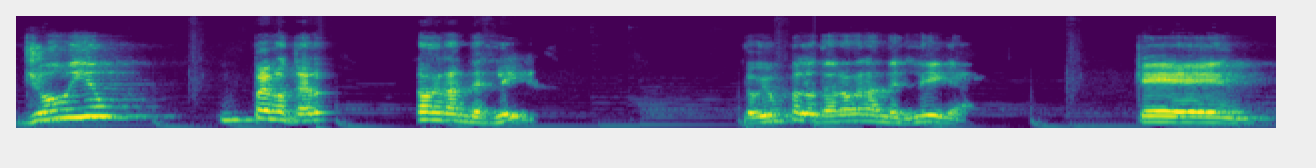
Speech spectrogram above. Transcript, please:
Yo vi un, pelotero de grandes ligas. Yo vi un pelotero de grandes ligas que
